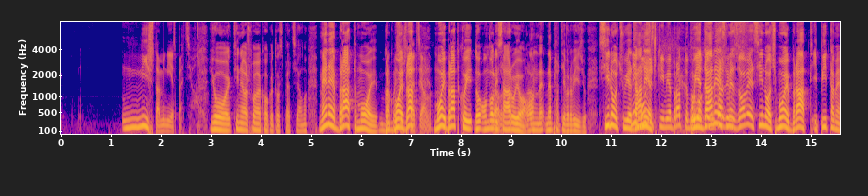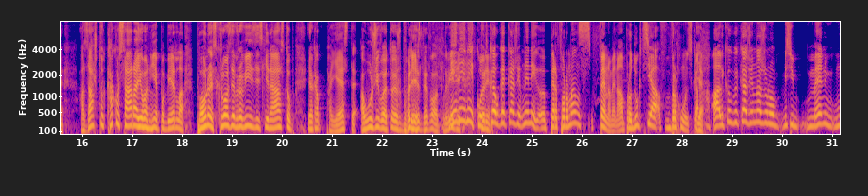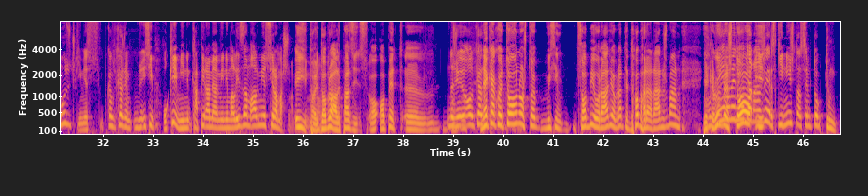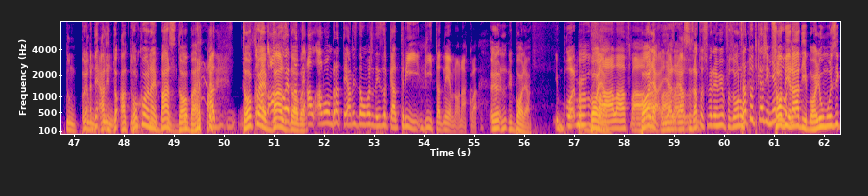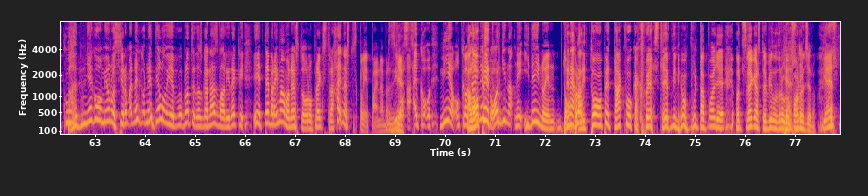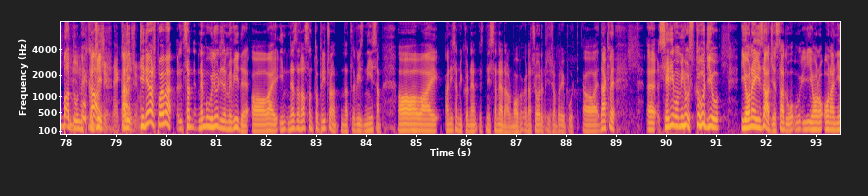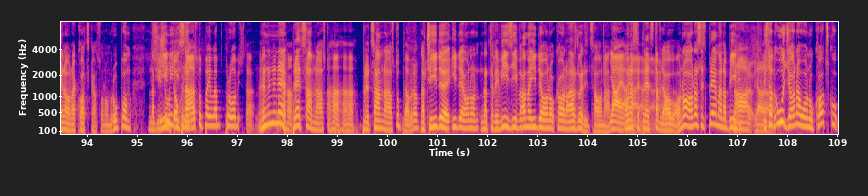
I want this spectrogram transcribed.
ništa mi nije specijalno. Joj, ti nemaš pojma koliko je to specijalno. Mene je brat moj, br Kako moj brat, specijalno? moj brat koji, do- on voli Dobro. Saru jo, ali on ne, ne prati Euroviziju. Sinoć u Ne, 11, muzički mi je, brate, u vrlo, kako da 11 kažem, me zove sinoć moj brat i pita me, a zašto, kako Sarajevo nije pobjedila? Pa ono je skroz evrovizijski nastup. Ja kao, pa jeste, a uživo je to još bolje izgledalo na Ne, televiziji. ne, ne, To kod, nije- kako ga kažem, ne, ne, performans fenomenal, produkcija vrhunska. Je. Ali kako ga kažem, znaš, ono, mislim, meni muzički mi je, kako ga kažem, mislim, okej, minim, kapiram ja minimalizam, ali mi je siromašno. I, mislim, pa je ono. dobro, ali pazi, o, opet, e, Znači, o, kako, nekako je to ono što, mislim, Cobi je uradio, brate, dobar aranžman, jer kad uzmeš to... onda i- aranžerski ništa sem tog tum, tum, tum, Ne, ali, do, ali toliko je onaj bas dobar. Pa, Toliko je al- al bas dobar. Ali al on, brate, ja mislim da on može da izrka tri bita dnevno onakva. E, i bolja. Bo, Bolja. Hvala, hvala, Bolja. Ja, ja sam zato sve vrijeme bio u fazonu... Zato ti kažem, njegov... Sobi radi bolju muziku. Pa njegovo mi ono siroma, ne, ne djelovo je, brate, da su ga nazvali i rekli, e, Tebra, imamo nešto, ono, prekstra, hajde nešto sklepaj na brzinu. Jest. A, kao, nije, kao, Ali daj opet- nešto original, ne, idejno je dobro. Ne, ne, ali to opet takvo kako jeste milion puta bolje od svega što je bilo drugo Jeste. ponuđeno. Jest, ba, du, ne kažem, ne Znači, ali kažem. ti nemaš pojma, sad ne mogu ljudi da me vide, ovaj, i ne znam da li sam to pričao na, na televiziji, nisam, ovaj, a nisam niko, ne, nisam nedavno, znači ovdje pričam prvi put. Ovaj, dakle, e, sjedimo mi u studiju i ona izađe sad u, i ono, ona njena ona kocka s onom rupom na Siš bini u toku i sad... nastupa ili na probi, šta? Ne, ne, ne, ne, Aha. pred sam nastup. Aha, aha. Pred sam nastup. Dobro. Znači ide ide ono na televiziji, vama ide ono kao razglednica ona. Ja, ja, ona ja, se ja, predstavlja ovo. Ono, ona se sprema na bini. Naravno, da, da, I sad uđe ona u onu kocku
